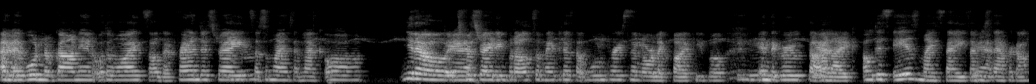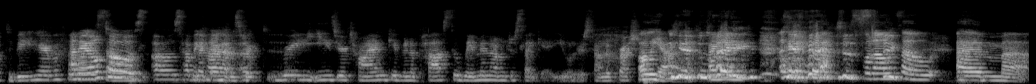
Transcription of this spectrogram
and yeah. they wouldn't have gone in otherwise. All their friends are straight, Mhm. so sometimes I'm like, oh, you know, it's frustrating, but also maybe there's that one person or like five people Mhm. in the group that are like, oh, this is my space. I just never got to be here before. And I also so- always, I always have we like a, a really easier time giving a pass to women. I'm just like, yeah, you understand oppression. Oh, yeah. like, I just but also, um, uh,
